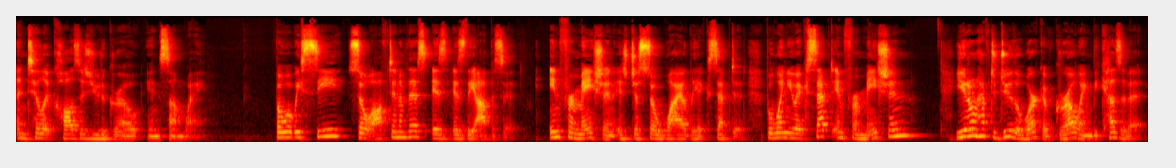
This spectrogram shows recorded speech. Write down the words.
until it causes you to grow in some way. But what we see so often of this is, is the opposite. Information is just so wildly accepted. But when you accept information, you don't have to do the work of growing because of it.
